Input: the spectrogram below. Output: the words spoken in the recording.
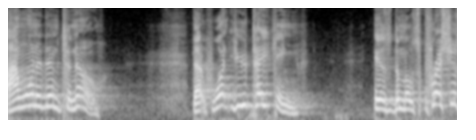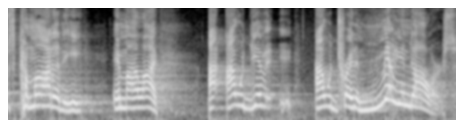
I wanted them to know that what you're taking is the most precious commodity in my life. I, I would give it, I would trade a million dollars.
